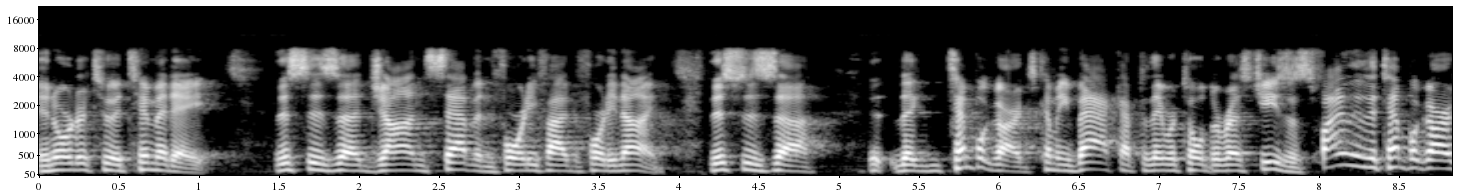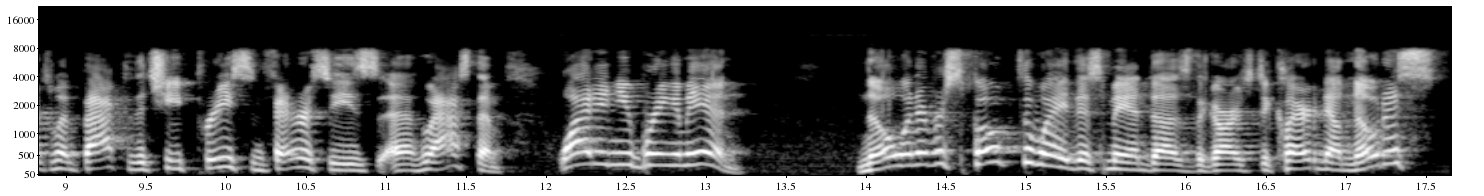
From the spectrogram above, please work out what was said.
in order to intimidate? This is uh, John 7, 45 to 49. This is. Uh, the temple guards coming back after they were told to arrest Jesus. Finally, the temple guards went back to the chief priests and Pharisees uh, who asked them, Why didn't you bring him in? No one ever spoke the way this man does, the guards declared. Now, notice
